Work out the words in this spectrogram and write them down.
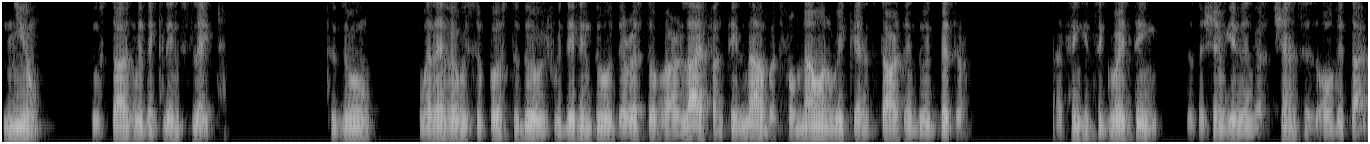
new, to start with a clean slate, to do whatever we're supposed to do if we didn't do the rest of our life until now, but from now on we can start and do it better. I think it's a great thing that Hashem giving us chances all the time.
